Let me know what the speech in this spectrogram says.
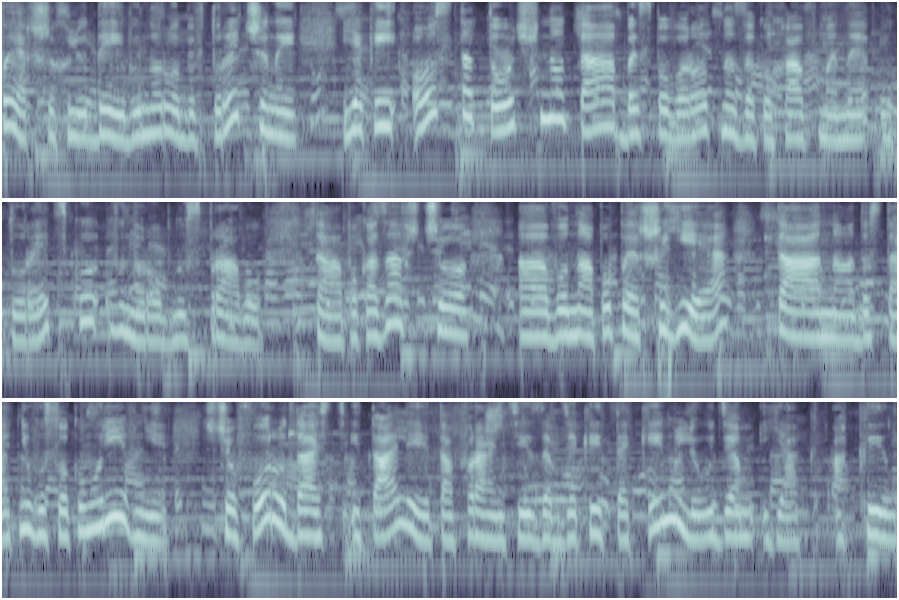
перших людей виноробів Туреччини, який остаточно та безповоротно закохав мене у турецьку виноробну справу та показав, що а, вона, по-перше, є та на достатньо високому рівні, що фору дасть Італії та Франції завдяки таким людям, як Акин.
